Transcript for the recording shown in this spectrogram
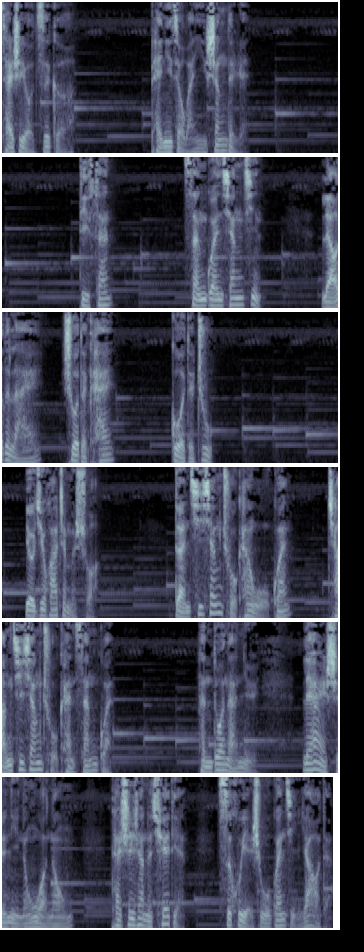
才是有资格陪你走完一生的人。第三，三观相近，聊得来，说得开，过得住。有句话这么说：短期相处看五官，长期相处看三观。很多男女，恋爱时你侬我侬，他身上的缺点似乎也是无关紧要的，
